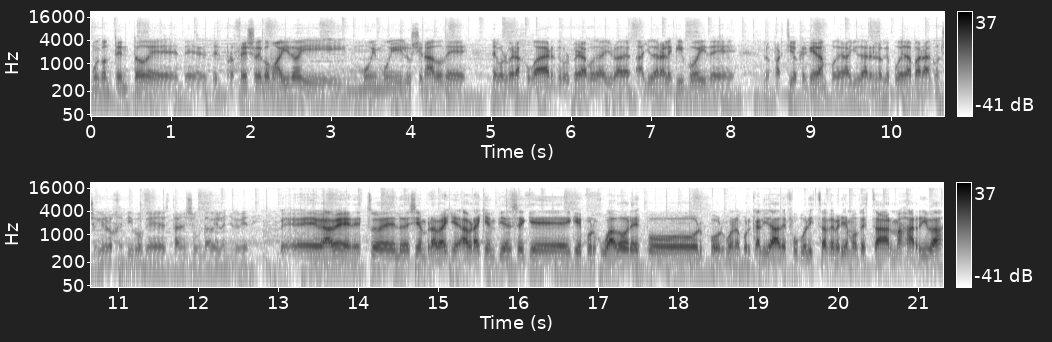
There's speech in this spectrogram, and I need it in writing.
muy contento del proceso, de cómo ha ido y muy, muy ilusionado de, volver a jugar, de volver a poder ayudar, ayudar al equipo y de los partidos que quedan, poder ayudar en lo que pueda para conseguir el objetivo que es estar en segunda vez el año que viene. Eh, a ver, esto es lo de siempre. Habrá quien, piense que, por jugadores, por, bueno, por calidad de futbolistas deberíamos de estar más arriba.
